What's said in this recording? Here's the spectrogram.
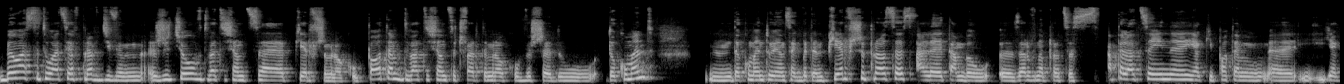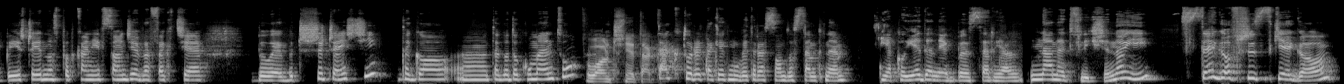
była sytuacja w prawdziwym życiu w 2001 roku. Potem w 2004 roku wyszedł dokument, mm, dokumentując jakby ten pierwszy proces, ale tam był y, zarówno proces apelacyjny, jak i potem y, jakby jeszcze jedno spotkanie w sądzie. W efekcie były jakby trzy części tego, y, tego dokumentu. Łącznie, tak. Tak, które, tak jak mówię, teraz są dostępne jako jeden jakby serial na Netflixie. No i z tego wszystkiego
